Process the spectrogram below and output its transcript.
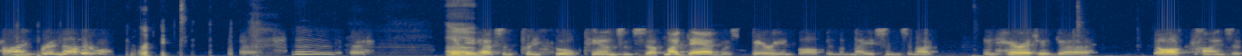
time for another one. right. Uh, uh, They Uh, do have some pretty cool pins and stuff. My dad was very involved in the Masons, and I inherited uh, all kinds of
